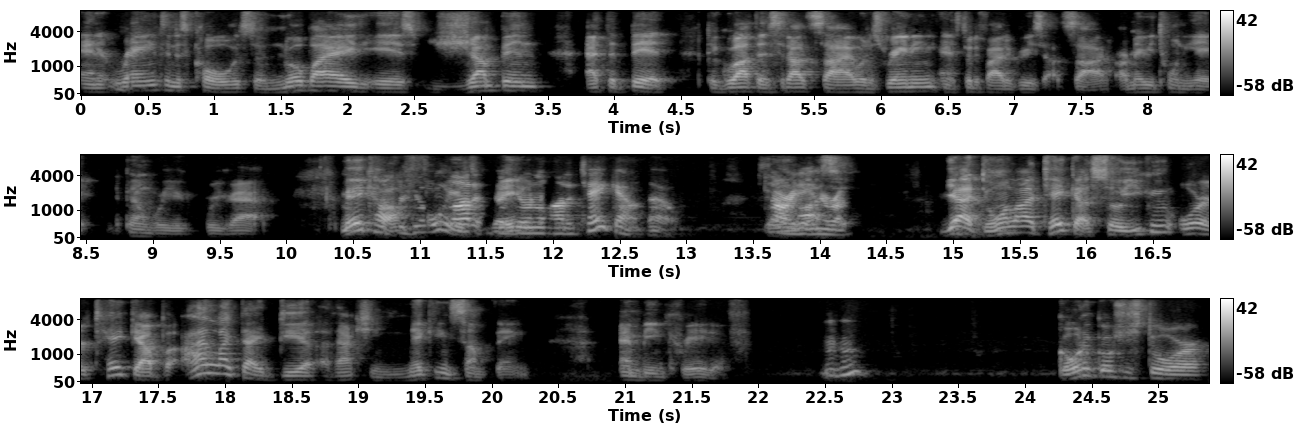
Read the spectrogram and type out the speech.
And it rains and it's cold. So nobody is jumping at the bit to go out there and sit outside when it's raining and it's 35 degrees outside, or maybe 28, depending on where you where you're at. Maybe We're doing California lot is of, we're doing a lot of takeout though. Sorry to of- interrupt. Yeah, doing a lot of takeout. So you can order takeout, but I like the idea of actually making something and being creative. Mm -hmm. Go to grocery store,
